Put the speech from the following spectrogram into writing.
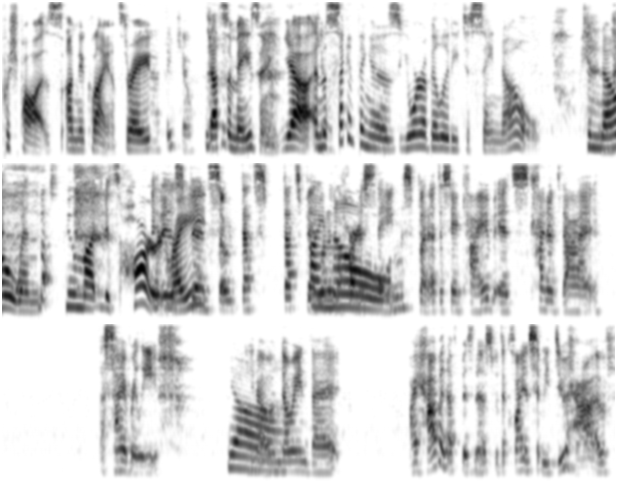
push pause on new clients, right? Yeah, thank you. That's amazing. Yeah, and you. the second thing is your ability to say no. Oh, to know when too much it's hard, It right? been so that's that's been I one of the hardest things, but at the same time, it's kind of that a sigh of relief. yeah. you know, knowing that I have enough business with the clients that we do have,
